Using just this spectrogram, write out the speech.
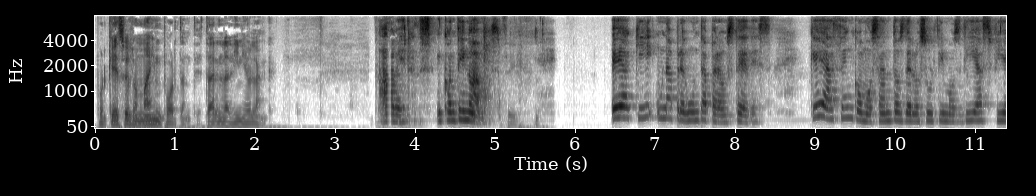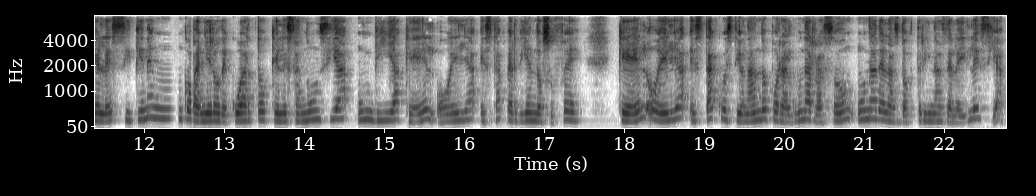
porque eso es lo más importante, estar en la línea blanca. A ver, continuamos. Sí. He aquí una pregunta para ustedes. ¿Qué hacen como santos de los últimos días fieles si tienen un compañero de cuarto que les anuncia un día que él o ella está perdiendo su fe, que él o ella está cuestionando por alguna razón una de las doctrinas de la Iglesia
